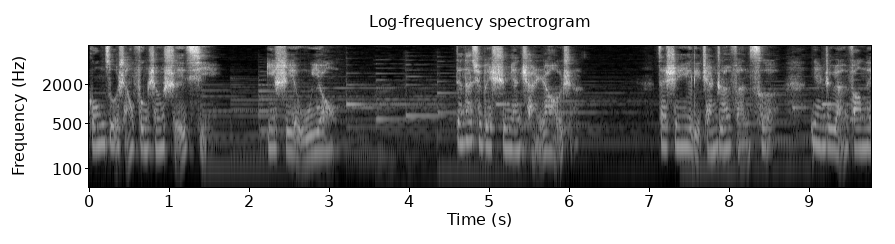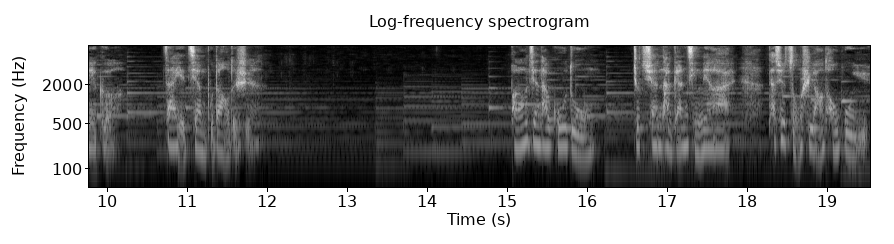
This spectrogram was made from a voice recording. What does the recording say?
工作上风生水起，衣食也无忧。但他却被失眠缠绕着，在深夜里辗转反侧，念着远方那个再也见不到的人。朋友见他孤独，就劝他赶紧恋爱，他却总是摇头不语。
